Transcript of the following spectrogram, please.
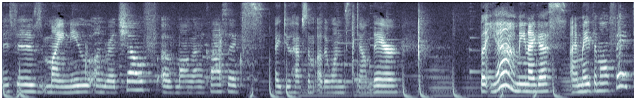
This is my new unread shelf of manga and classics. I do have some other ones down there. But yeah, I mean, I guess I made them all fit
